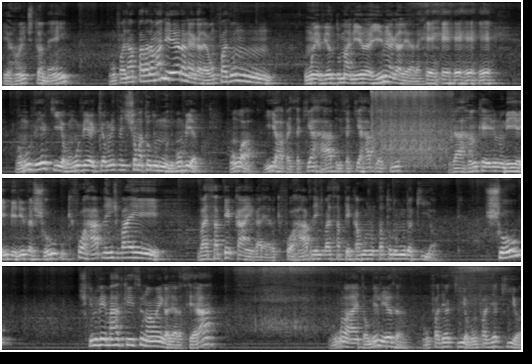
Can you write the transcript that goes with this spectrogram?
Errante também. Vamos fazer uma parada maneira, né, galera? Vamos fazer um, um evento maneiro aí, né, galera? vamos ver aqui. Vamos ver aqui. Vamos ver se a gente chama todo mundo. Vamos ver. Vamos lá. Ih, rapaz, isso aqui é rápido. Isso aqui é rápido aqui. Já arranca ele no meio aí, beleza? Show. O que for rápido a gente vai vai sapecar, hein, galera? O que for rápido a gente vai sapecar. Vamos juntar todo mundo aqui, ó. Show. Acho que não vem mais do que isso não, hein, galera? Será? Vamos lá, então, beleza. Vamos fazer aqui, ó. Vamos fazer aqui, ó.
